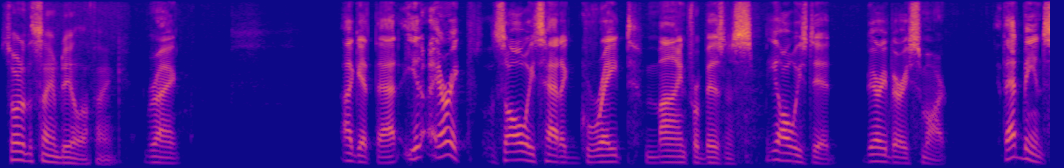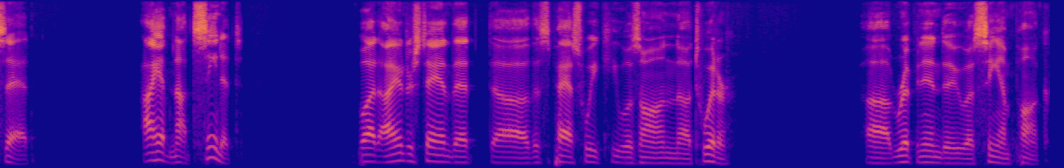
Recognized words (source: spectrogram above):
Sort of the same deal, I think. Right. I get that. You know, Eric has always had a great mind for business. He always did. Very, very smart. That being said, I have not seen it, but I understand that uh, this past week he was on uh, Twitter uh, ripping into uh, CM Punk.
